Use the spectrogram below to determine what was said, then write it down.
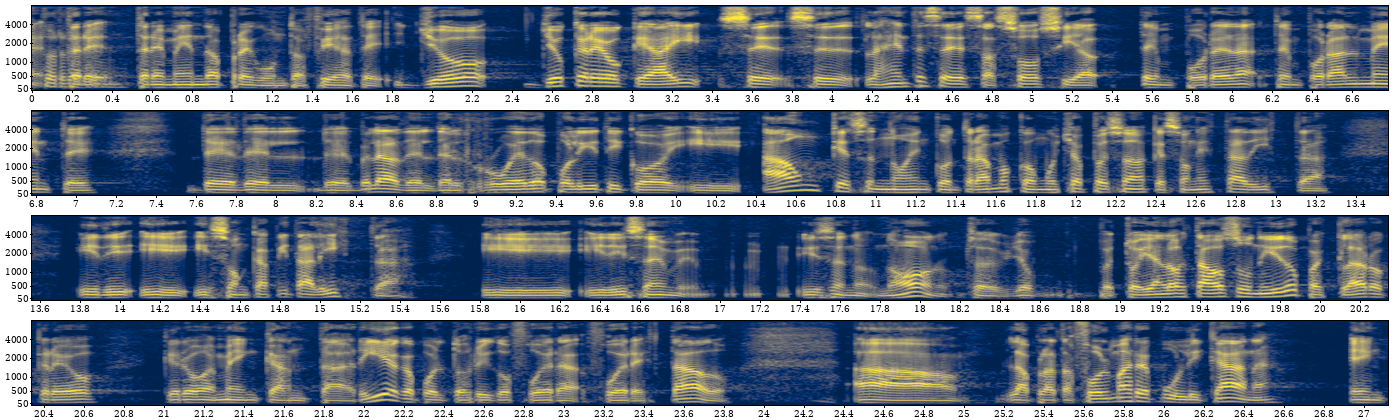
tre- puertorriqueños. tremenda pregunta, fíjate. Yo, yo creo que hay, se, se- la gente se desasocia tempora- temporalmente de- del, del, del, del ruedo político y aunque nos encontramos con muchas personas que son estadistas y, y- son capitalistas y, y dicen, dicen no, no, yo pues, estoy en los Estados Unidos, pues claro, creo, creo me encantaría que Puerto Rico fuera, fuera Estado. Ah, la plataforma republicana, en,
